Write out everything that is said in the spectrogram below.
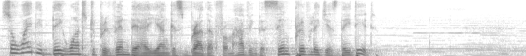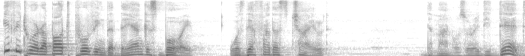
So, why did they want to prevent their youngest brother from having the same privileges they did? If it were about proving that the youngest boy was their father's child, the man was already dead.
